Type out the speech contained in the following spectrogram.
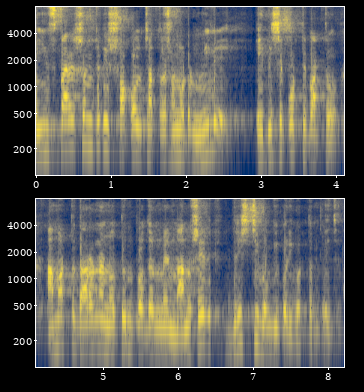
এই ইন্সপিরেশন যদি সকল ছাত্র সংগঠন মিলে এই দেশে করতে পারতো। আমার তো ধারণা নতুন প্রজন্মের মানুষের দৃষ্টিভঙ্গি পরিবর্তন হয়ে যেত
